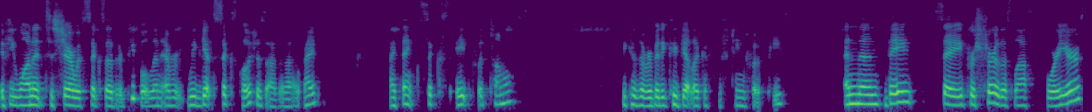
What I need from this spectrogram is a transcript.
If you wanted to share with six other people, then every we'd get six cloches out of that, right? I think six eight foot tunnels because everybody could get like a 15 foot piece. And then they say for sure this lasts four years.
